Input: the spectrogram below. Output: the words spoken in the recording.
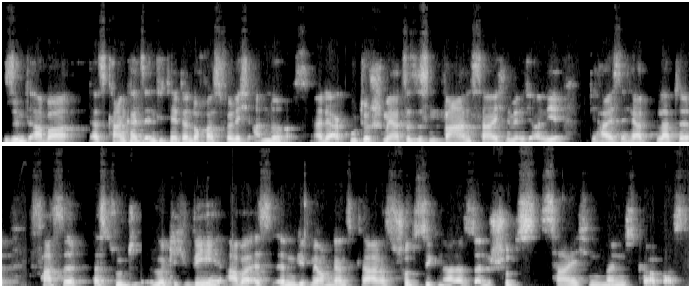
sind aber als Krankheitsentität dann doch was völlig anderes. Ja, der akute Schmerz, das ist ein Warnzeichen, wenn ich an die, die heiße Herdplatte fasse, das tut wirklich weh, aber es ähm, gibt mir auch ein ganz klares Schutzsignal, also ein Schutzzeichen meines Körpers.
